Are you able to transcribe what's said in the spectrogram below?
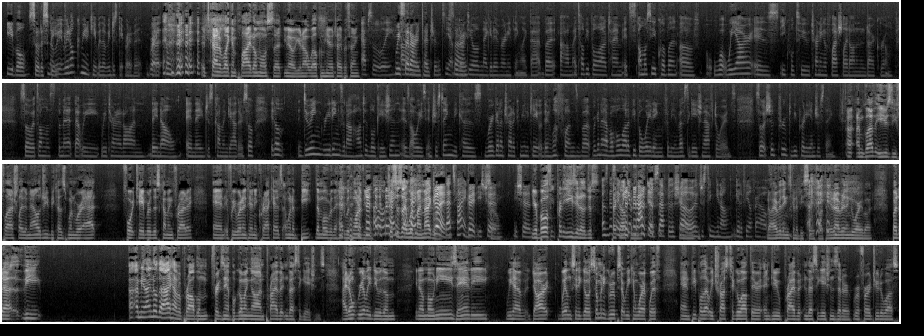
evil, so to No, speak. we, we don't communicate with it. We just get rid of it. Right. But It's kind of like implied almost that you know you're not welcome here type of thing. absolutely. We set Um, our intentions. Yeah, we don't deal with negative or anything like that. But um, I tell people a lot of time it's almost the equivalent of what we are is equal to turning a flashlight on in a dark room. So it's almost the minute that we we turn it on, they know and they just come and gather. So it'll doing readings in a haunted location is always interesting because we're going to try to communicate with their loved ones, but we're going to have a whole lot of people waiting for the investigation afterwards. So it should prove to be pretty interesting. I- I'm glad that you used the flashlight analogy because when we're at Fort Taber this coming Friday, and if we run into any crackheads, I'm going to beat them over the head with one of you, Oh, okay. just as I would my mag light. Good. That's fine. Good. You should. So- You should. You're both pretty easy to just I was going to pick say, we can and- practice after the show Yeah. just to, you know, get a feel for how it's No, going. everything's going to be safe out there. You don't have anything to worry about. But uh, the, I I mean, I know that I have a problem. For example, going on private investigations. I don't really do them. You know, Moniz, Andy, we have Dart, Whaling City Ghost, so many groups that we can work with, and people that we trust to go out there and do private investigations that are referred to to us.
